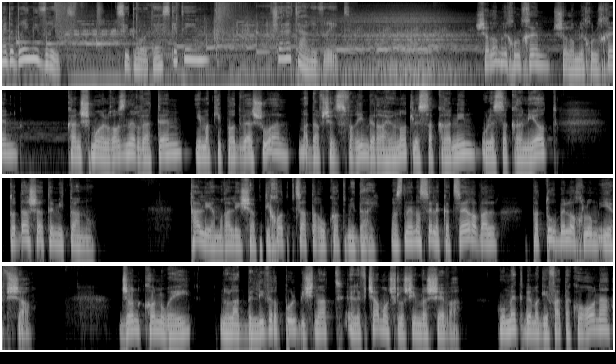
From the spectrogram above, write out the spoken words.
מדברים עברית, סדרות ההסכתים של אתר עברית. שלום לכולכם, שלום לכולכן. כאן שמואל רוזנר ואתם עם הכיפות והשועל, מדף של ספרים ורעיונות לסקרנים ולסקרניות. תודה שאתם איתנו. טלי אמרה לי שהפתיחות קצת ארוכות מדי, אז ננסה לקצר, אבל פטור בלא כלום אי אפשר. ג'ון קונווי נולד בליברפול בשנת 1937. הוא מת במגפת הקורונה,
